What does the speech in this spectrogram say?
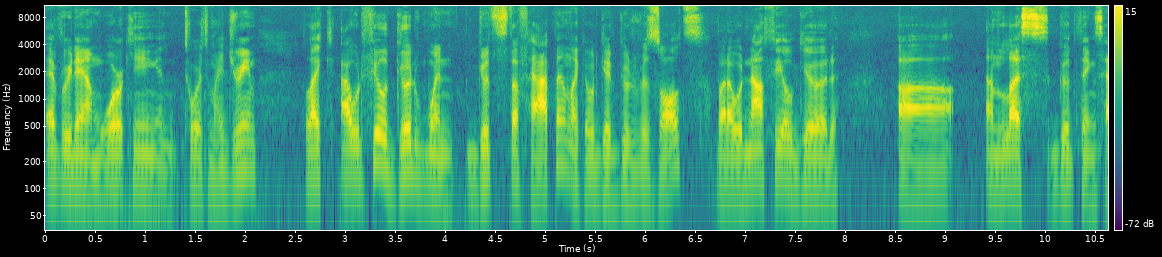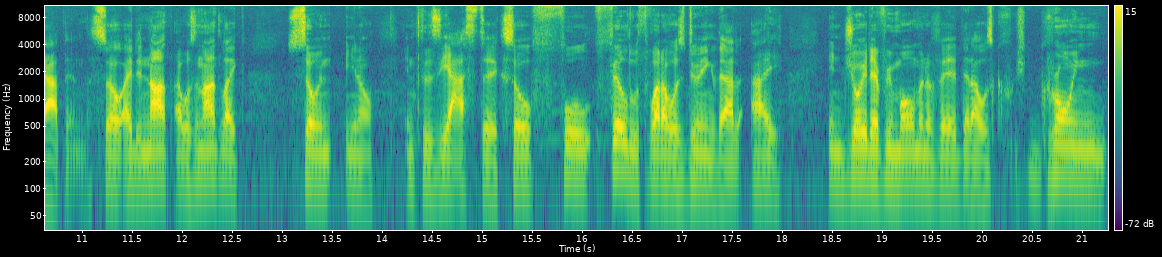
every day I'm working and towards my dream. Like I would feel good when good stuff happened, like I would get good results, but I would not feel good uh, unless good things happened. So I did not. I was not like so, you know, enthusiastic, so full filled with what I was doing that I enjoyed every moment of it, that I was growing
